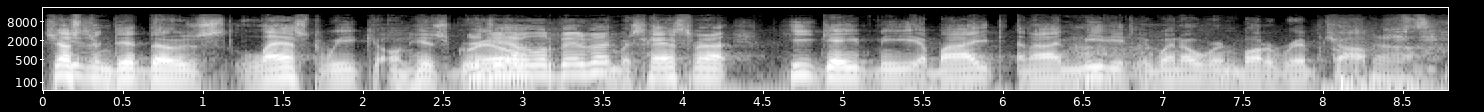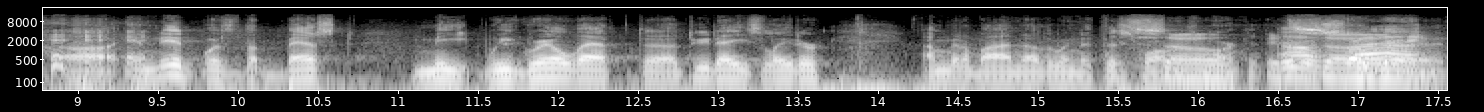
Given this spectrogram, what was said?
Justin did those last week on his grill. Did you have a little bit of it? And was passing out. He gave me a bite, and I immediately went over and bought a rib chop, Oh. uh, and it was the best meat. We grilled that uh, two days later. I'm going to buy another one at this farmers So market. it's It was so so Right. good.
